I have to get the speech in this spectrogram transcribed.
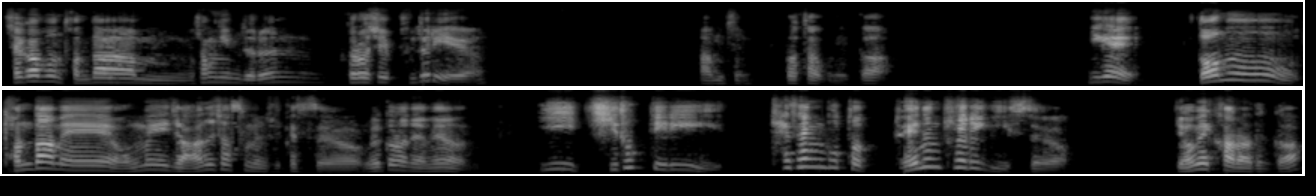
제가 본 던담 형님들은 그러실 분들이에요. 아무튼 그렇다 보니까 이게 너무 던담에 얽매이지 않으셨으면 좋겠어요. 왜 그러냐면 이 지속딜이 태생부터 되는 캐릭이 있어요. 여메카라든가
